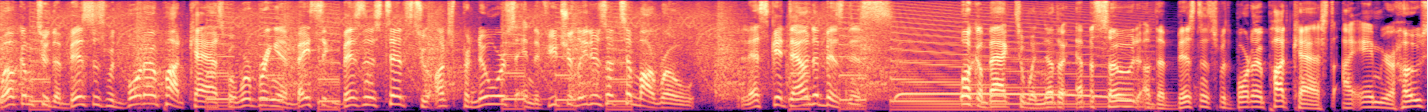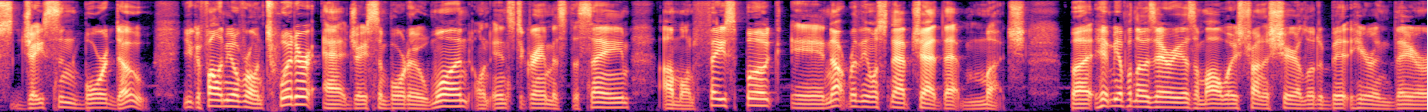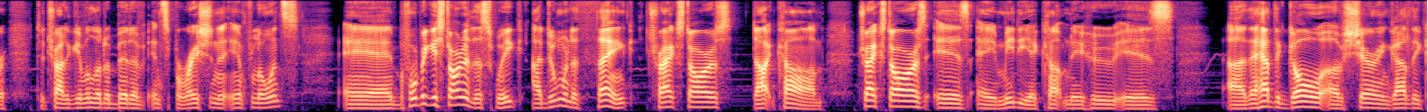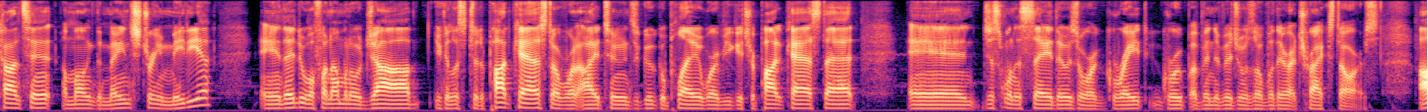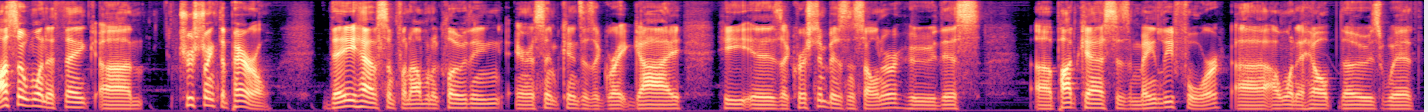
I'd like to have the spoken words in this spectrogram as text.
Welcome to the Business with Bordeaux podcast, where we're bringing basic business tips to entrepreneurs and the future leaders of tomorrow. Let's get down to business. Welcome back to another episode of the Business with Bordeaux podcast. I am your host, Jason Bordeaux. You can follow me over on Twitter at Jason Bordeaux1. On Instagram, it's the same. I'm on Facebook and not really on Snapchat that much. But hit me up on those areas. I'm always trying to share a little bit here and there to try to give a little bit of inspiration and influence. And before we get started this week, I do want to thank Trackstars.com. Trackstars is a media company who is, uh, they have the goal of sharing godly content among the mainstream media, and they do a phenomenal job. You can listen to the podcast over on iTunes, Google Play, wherever you get your podcast at and just want to say those are a great group of individuals over there at Track Stars. I also want to thank um, True Strength Apparel. They have some phenomenal clothing. Aaron Simpkins is a great guy. He is a Christian business owner who this uh, podcast is mainly for. Uh, I want to help those with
